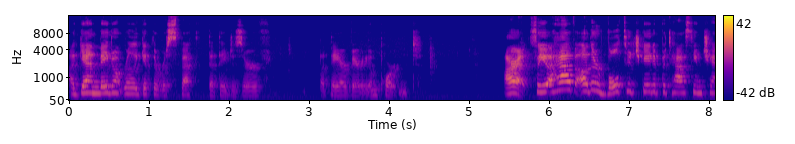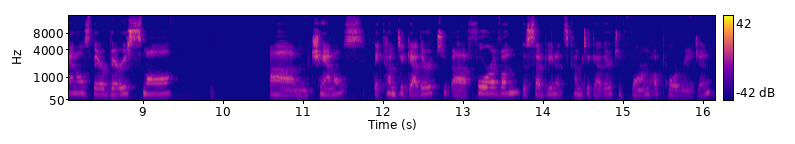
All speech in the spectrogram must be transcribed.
Again, they don't really get the respect that they deserve, but they are very important. All right, so you have other voltage-gated potassium channels. They're very small um, channels. They come together, to, uh, four of them, the subunits come together to form a pore region.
